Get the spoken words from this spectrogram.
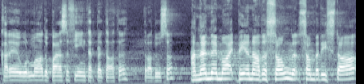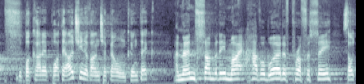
care urma după aia să fie interpretată, tradusă, and then there might be another song that somebody starts, după care poate altcineva începea un cântec and then somebody might have a word of prophecy, sau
